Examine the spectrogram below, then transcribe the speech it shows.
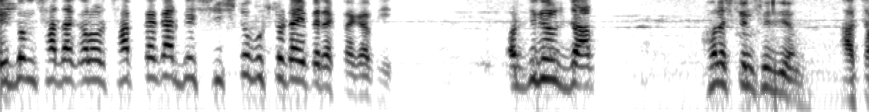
একদম সাদা কালোর ছাপ কাকার বেশ হৃষ্টপুষ্ট টাইপের একটা গাভি। অরিজিনাল জাত হলস্টিন ফিজিয়ান আচ্ছা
